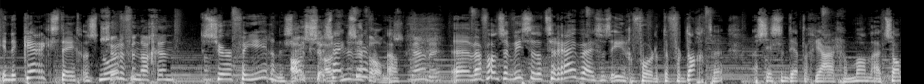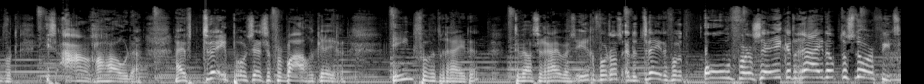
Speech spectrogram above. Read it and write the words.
in de kerksteeg een snor... Surfende agent. Surveillerende. Oh, zei ik net anders. Oh. Ja, nee. Eh, waarvan ze wisten dat zijn rijbewijs was ingevorderd. De verdachte, een 36-jarige man uit Zandvoort, is aangehouden. Hij heeft twee processen verbaal gekregen. Eén voor het rijden, terwijl zijn rijbewijs ingevorderd was. En de tweede voor het onverzekerd rijden op de snorfiets.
